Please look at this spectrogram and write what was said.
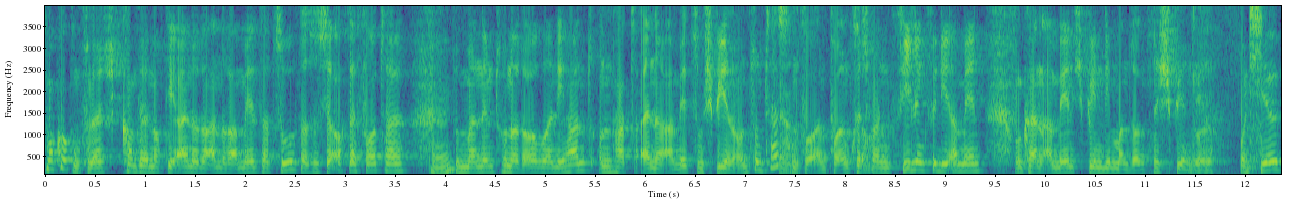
mal gucken, vielleicht kommt ja noch die eine oder andere Armee dazu. Das ist ja auch der Vorteil. Mhm. Man nimmt 100 Euro in die Hand und hat eine Armee zum Spielen und zum Testen vor allem. Vor allem kriegt man ein Feeling für die Armeen und kann Armeen spielen, die man sonst nicht spielen würde. Und hier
